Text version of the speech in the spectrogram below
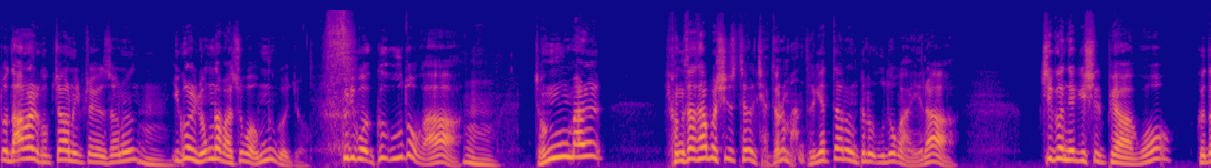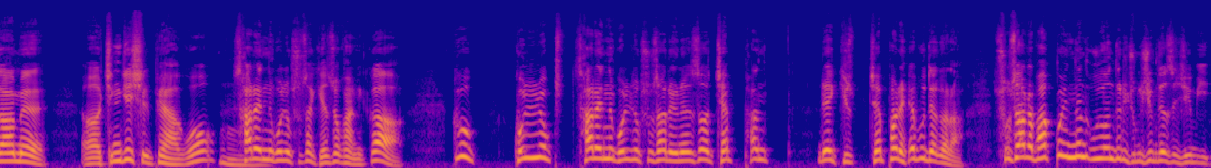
또 나라를 걱정하는 입장에서는 음. 이걸 용납할 수가 없는 거죠. 그리고 그 의도가 음. 정말 형사사법 시스템을 제대로 만들겠다는 그런 의도가 아니라 찍어내기 실패하고 그 다음에 어, 징계 실패하고 음. 살아 있는 권력 수사 계속하니까 그 권력 살아 있는 권력 수사로 인해서 재판에 기, 재판에 해부되거나 수사를 받고 있는 의원들이 중심돼서 지금 이,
